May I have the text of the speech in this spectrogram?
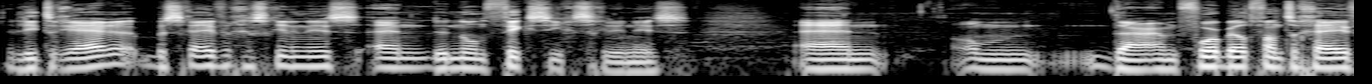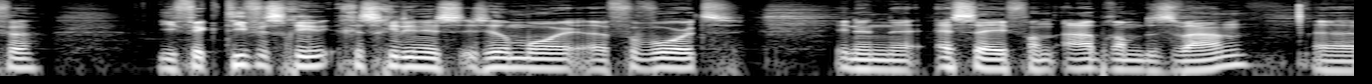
literaire beschreven geschiedenis en de non-fictie geschiedenis. En om daar een voorbeeld van te geven, die fictieve schi- geschiedenis is heel mooi verwoord in een eh, essay van Abraham de Zwaan, eh,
